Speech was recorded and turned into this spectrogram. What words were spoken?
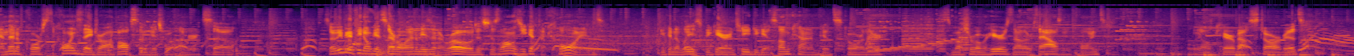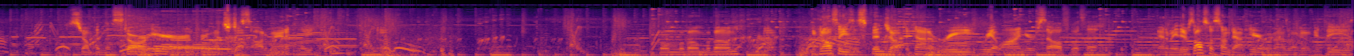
And then, of course, the coins they drop also get you 100, so... So even if you don't get several enemies in a row, just as long as you get the coins, you can at least be guaranteed to get some kind of good score there. This mushroom over here is another 1,000 points. We don't care about star bits. Just jump in the star here and pretty much just automatically... Oh. Boom, boom, boom, boom. You can also use a spin jump to kind of re realign yourself with an enemy. There's also some down here. We might as well go get these.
